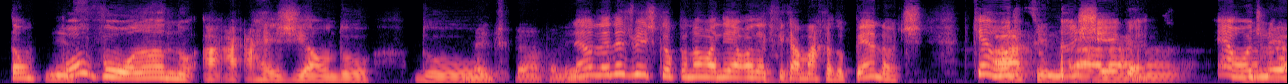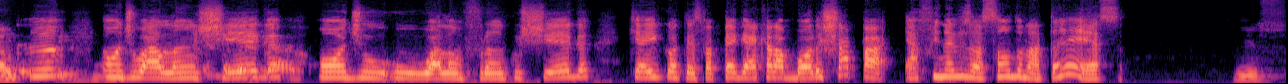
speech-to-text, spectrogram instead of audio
Estão povoando a, a- região do. do... Meio de campo ali. Não, não é de meio de campo, não. Ali é onde é que fica a marca do pênalti. Que é onde Ah, sim, o na, Natan chega. na, na, é onde o onde o Alan É chega, verdade. onde o, o Alan Franco chega, que aí acontece para pegar aquela bola e chapar. A finalização do Natan é essa. Isso.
